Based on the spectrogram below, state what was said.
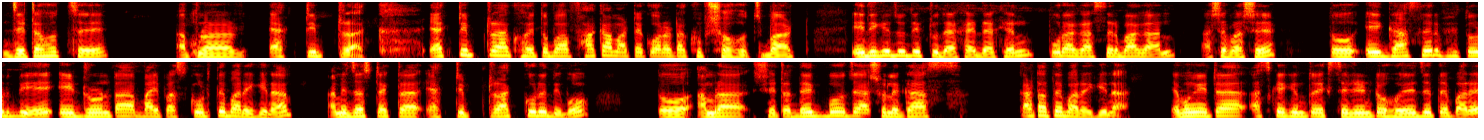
যেটা হচ্ছে আপনার অ্যাক্টিভ ট্রাক অ্যাক্টিভ ট্রাক হয়তো বা ফাঁকা মাঠে করাটা খুব সহজ বাট এদিকে যদি একটু দেখাই, দেখেন পুরা গাছের বাগান আশেপাশে। তো এই গাছের ভেতর দিয়ে এই ড্রোনটা বাইপাস করতে পারে কিনা, আমি জাস্ট একটা অ্যাক্টিভ ট্রাক করে দিব। তো আমরা সেটা দেখব যে আসলে গাছ কাটাতে পারে কিনা। এবং এটা আজকে কিন্তু অ্যাক্সিডেন্টও হয়ে যেতে পারে।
